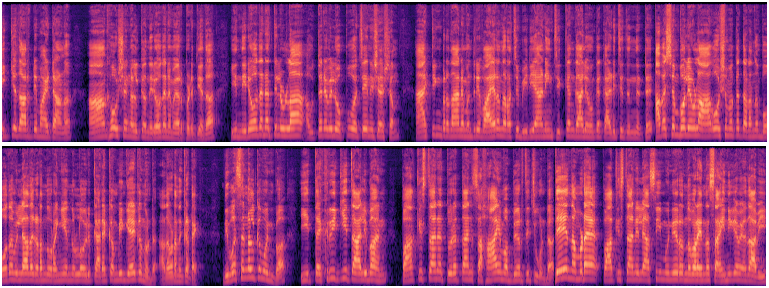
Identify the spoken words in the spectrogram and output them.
ഐക്യദാർഢ്യമായിട്ടാണ് ആഘോഷങ്ങൾക്ക് നിരോധനം ഏർപ്പെടുത്തിയത്. ഈ നിരോധനത്തിലുള്ള ഉത്തരവിൽ ഒപ്പുവെച്ചതിന് ശേഷം ആക്ടിംഗ് പ്രധാനമന്ത്രി വയറ് നിറച്ച് ബിരിയാണിയും ചിക്കൻ കാലും ഒക്കെ കടിച്ചു തിന്നിട്ട് ആവശ്യം പോലെയുള്ള ആഘോഷമൊക്കെ തടന്ന് ബോധമില്ലാതെ കിടന്നുറങ്ങി എന്നുള്ള ഒരു കരക്കമ്പിയും കേൾക്കുന്നുണ്ട്. അതവിടെ നിൽക്കട്ടെ. ദിവസങ്ങൾക്ക് മുൻപ് ഈ തെഹ്രീക്കി താലിബാൻ പാകിസ്ഥാനെ തുരത്താൻ സഹായം അഭ്യർത്ഥിച്ചുകൊണ്ട് ഇതേ നമ്മുടെ പാകിസ്ഥാനിലെ അസീം മുനീർ എന്ന് പറയുന്ന സൈനിക മേധാവി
